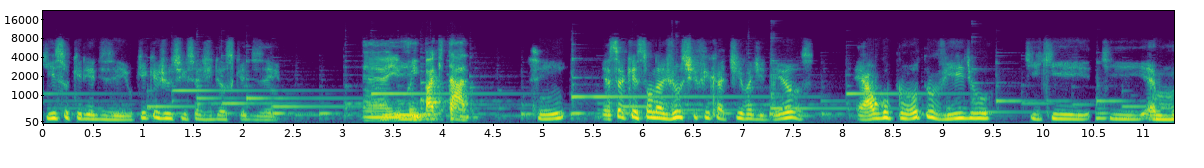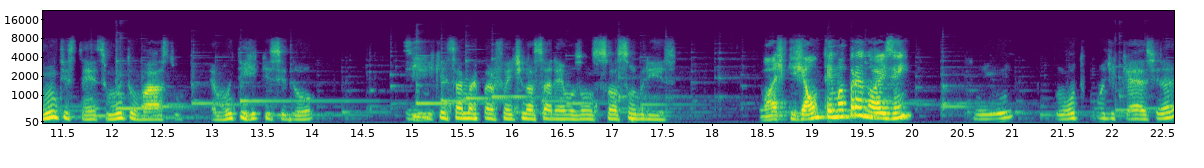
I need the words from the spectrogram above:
que isso queria dizer, o que, que a justiça de Deus quer dizer. É, e foi impactado. Sim. Essa questão da justificativa de Deus é algo para um outro vídeo que, que, que é muito extenso, muito vasto, é muito enriquecedor. Sim. E quem sabe mais para frente nós faremos um só sobre isso. Eu acho que já é um tema para nós, hein? Sim, um outro podcast, né?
